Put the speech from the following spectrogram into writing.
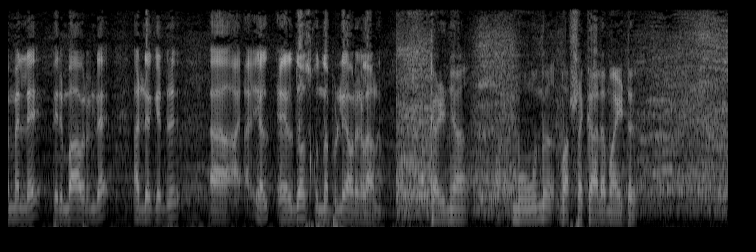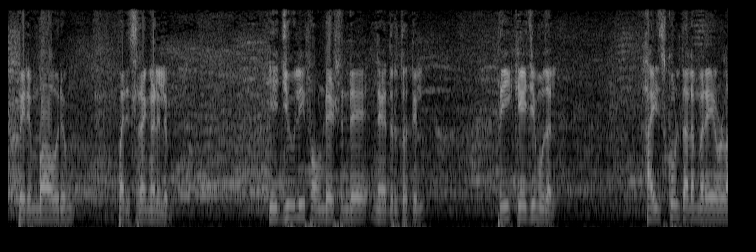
എം എൽ എ പെരുമ്പാവൂരിന്റെ അഡ്വക്കേറ്റ് എൽദോസ് കുന്നപ്പള്ളി അവരുകളാണ്. കഴിഞ്ഞ മൂന്ന് വർഷക്കാലമായിട്ട് പെരുമ്പാവൂരും പരിസരങ്ങളിലും ഈ ജൂലി ഫൗണ്ടേഷന്റെ നേതൃത്വത്തിൽ പ്രീ കെ ജി മുതൽ ഹൈസ്കൂൾ തലം വരെയുള്ള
